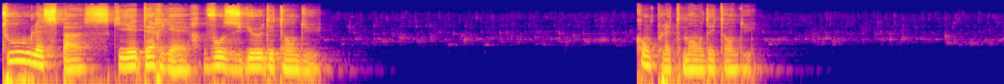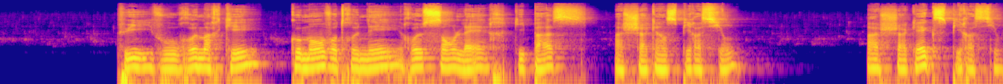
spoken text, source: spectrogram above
tout l'espace qui est derrière vos yeux détendus. Complètement détendus. Puis vous remarquez comment votre nez ressent l'air qui passe à chaque inspiration, à chaque expiration.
